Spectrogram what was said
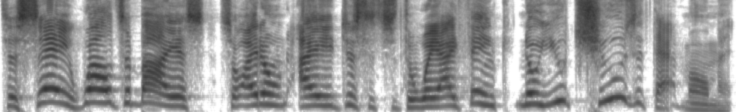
To say, well, it's a bias, so I don't, I just, it's the way I think. No, you choose at that moment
